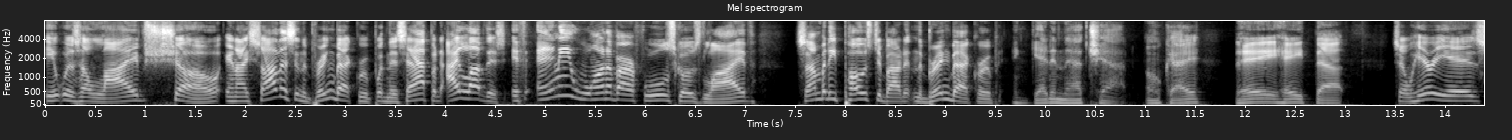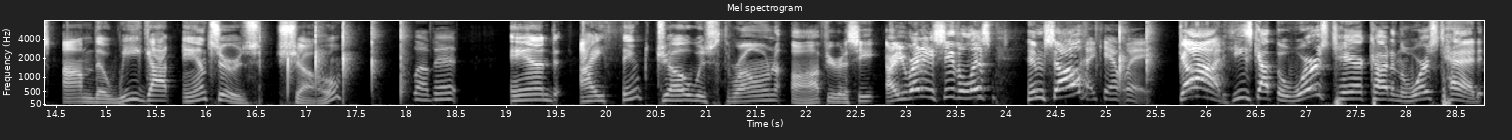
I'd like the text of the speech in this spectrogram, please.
it was a live show, and I saw this in the Bring Back group when this happened. I love this. If any one of our fools goes live, somebody post about it in the Bring Back group and get in that chat. Okay? They hate that. So here he is on the We Got Answers show. love it. And I think Joe was thrown off. You're going to see. Are you ready to see the list himself? I can't wait. God, he's got the worst haircut and the worst head.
